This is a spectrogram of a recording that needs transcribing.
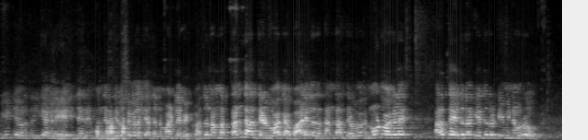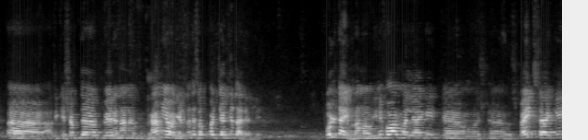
ಪಿ ಟಿ ಅವರ ಹತ್ರ ಈಗಾಗಲೇ ಹೇಳಿದ್ದೇನೆ. ಮುಂದಿನ ದಿವಸಗಳಲ್ಲಿ ಅದನ್ನು ಮಾಡಲೇಬೇಕು. ಅದು ನಮ್ಮ ತಂಡ ಅಂತ ಹೇಳುವಾಗ ಬಾಳಿಲ್ಲದ ತಂಡ ಅಂತ ಹೇಳುವಾಗ ನೋಡುವಾಗಲೇ ಅರ್ಧ ಎದುರು ಎದುರು ಟೀಮಿನವರು ಅದಕ್ಕೆ ಶಬ್ದ ಬೇರೆ. ನಾನು ಗ್ರಾಮ್ಯವಾಗಿ ಹೇಳ್ತೇನೆ ಸ್ವಲ್ಪ ಜಗ್ಗುತ್ತಾರೆ ಅಲ್ಲಿ. ಫುಲ್ ಟೈಮ್ ನಮ್ಮ ಯೂನಿಫಾರ್ಮ್ ಅಲ್ಲಿ ಆಗಿ ಸ್ಪೈಕ್ಸ್ ಹಾಕಿ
